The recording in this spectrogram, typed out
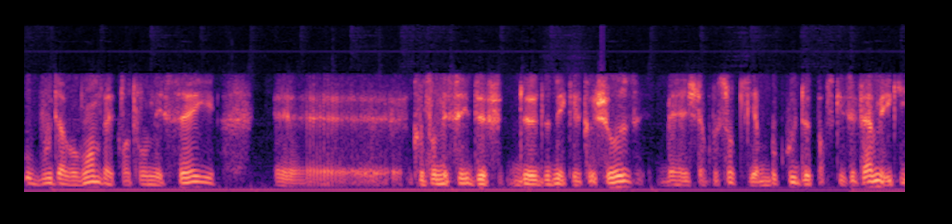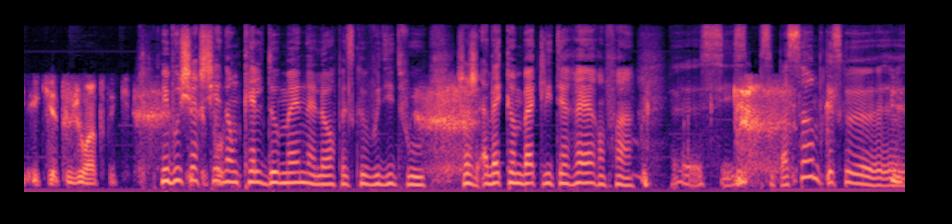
au bout d'un moment, ben, quand on essaye, euh, quand on essaye de, de, donner quelque chose, ben, j'ai l'impression qu'il y a beaucoup de portes qui se ferment et qu'il y a toujours un truc. Mais vous cherchez dans quel domaine alors? Parce que vous dites, vous avec un bac littéraire, enfin, euh, c'est pas simple. Qu'est-ce que, euh,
